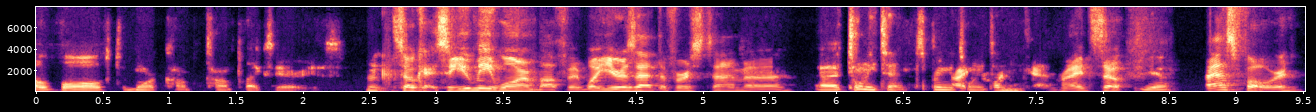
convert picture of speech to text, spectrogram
evolve to more com- complex areas. It's okay. So you meet Warren Buffett. What year is that? The first time? Uh, uh 2010, spring of right, 2010. 2010. Right. So yeah. Fast forward,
